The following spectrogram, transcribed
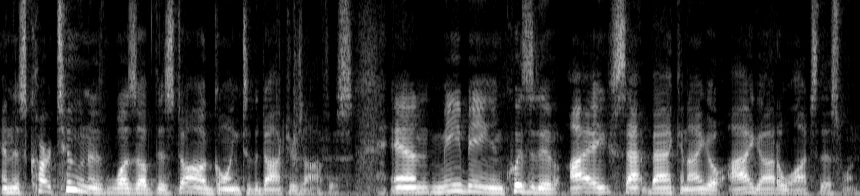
and this cartoon was of this dog going to the doctor's office. And me being inquisitive, I sat back and I go, I gotta watch this one.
